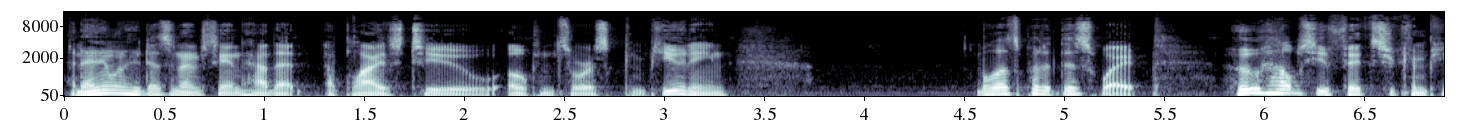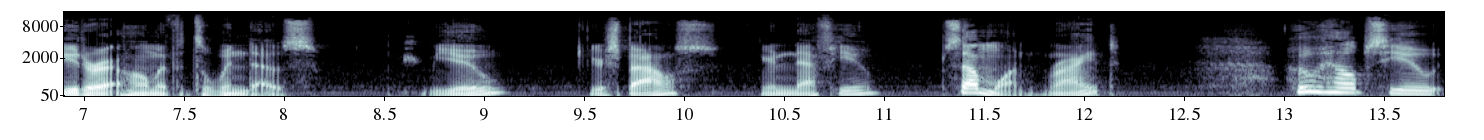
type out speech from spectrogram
And anyone who doesn't understand how that applies to open source computing, well, let's put it this way: Who helps you fix your computer at home if it's a Windows? You, your spouse, your nephew, someone, right? Who helps you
